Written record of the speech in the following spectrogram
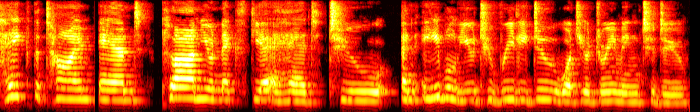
take the time and plan your next year ahead to enable you to really do what you're dreaming to do.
